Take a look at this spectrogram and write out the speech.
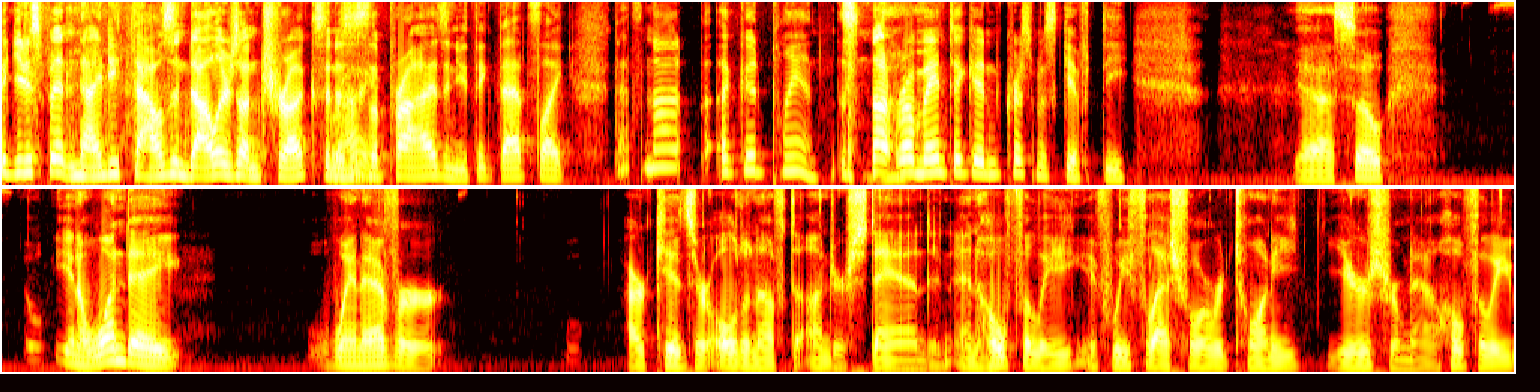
like, you just spent ninety thousand dollars on trucks and it's a surprise, and you think that's like that's not a good plan. It's not romantic and Christmas gifty. Yeah. So, you know, one day, whenever our kids are old enough to understand, and, and hopefully, if we flash forward 20 years from now, hopefully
